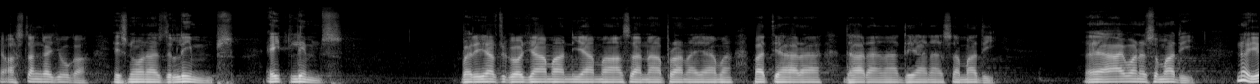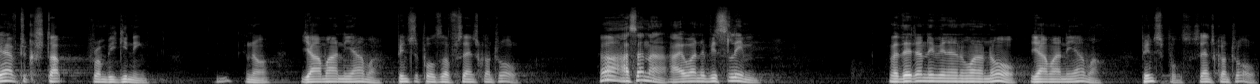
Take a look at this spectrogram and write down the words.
Astanga yoga. It's known as the limbs, eight limbs. But you have to go yama, niyama, asana, pranayama, pratyahara, dharana, dhyana, samadhi. I want a samadhi. No, you have to stop from beginning. You know, yama, niyama, principles of sense control. Ah, asana, I want to be slim. But they don't even want to know yama, niyama, principles, sense control.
